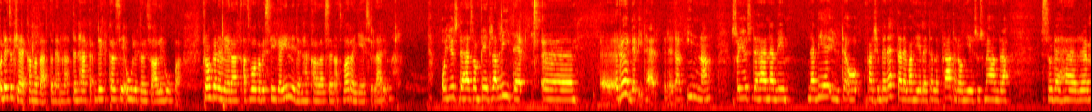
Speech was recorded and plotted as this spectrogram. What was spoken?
Och det tycker jag kan vara värt att nämna, att den här, det kan se olika ut för allihopa. Frågan är mer att, att våga vi stiga in i den här kallelsen att vara Jesu lärjungar. Och just det här som Petra lite äh, rörde vid här redan innan. Så just det här när vi, när vi är ute och kanske berättar evangeliet eller pratar om Jesus med andra. Så det här, eh,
